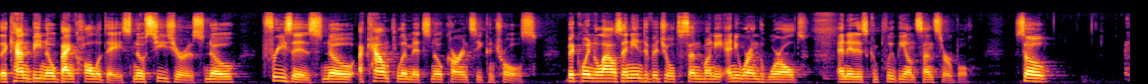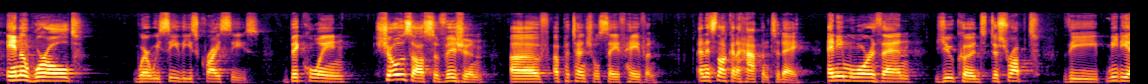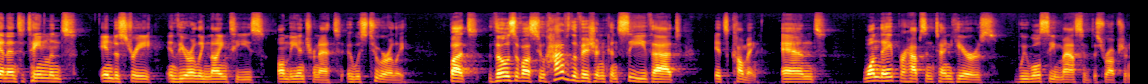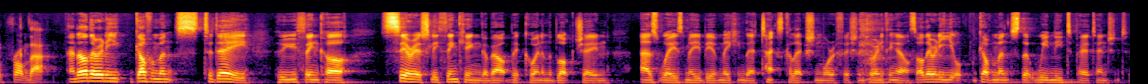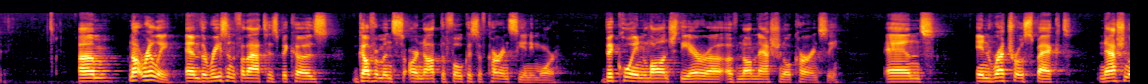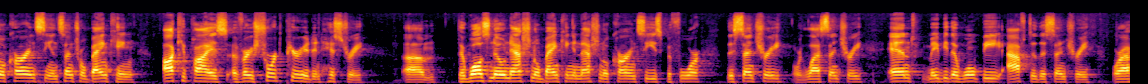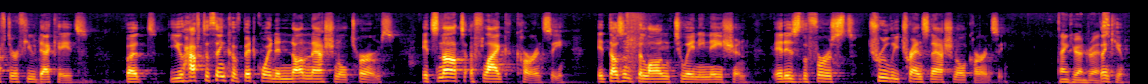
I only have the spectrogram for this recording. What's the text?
There can be no bank holidays, no seizures, no freezes, no account limits, no currency controls. Bitcoin allows any individual to send money anywhere in the world, and it is completely uncensorable. So in a world where we see these crises, Bitcoin shows us a vision of a potential safe haven. And it's not going to happen today, any more than you could disrupt the media and entertainment industry in the early 90s on the internet. It was too early. But those of us who have the vision can see that it's coming. And one day, perhaps in 10 years, we will see massive disruption from that. And are there any governments today who you think are seriously thinking about Bitcoin and the blockchain as ways maybe of making their tax collection more efficient or anything else? Are there any governments that we need to pay attention to? Um, not really. And the reason for that is because governments are not the focus of currency anymore. Bitcoin launched the era of non-national currency. And in retrospect, national currency and central banking occupies a very short period in history. Um, there was no national banking and national currencies before this century or the last century, and maybe there won't be after this century or after a few decades. But you have to think of Bitcoin in non-national terms. It's not a flag currency. It doesn't belong to any nation. It is the first truly transnational currency. Thank you, Andreas. Thank you.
